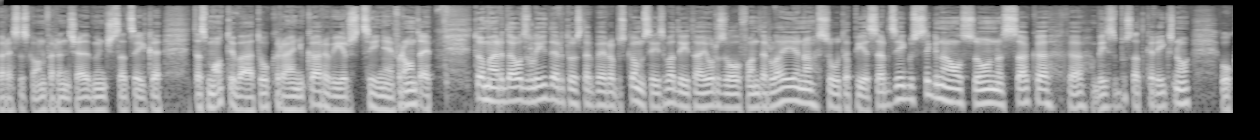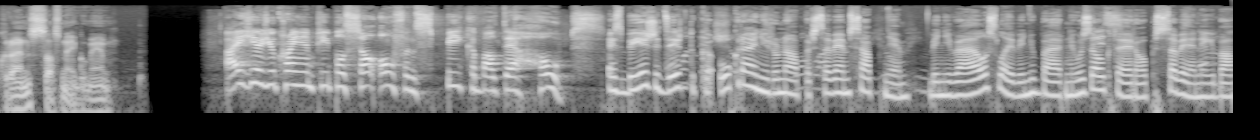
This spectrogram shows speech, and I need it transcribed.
Preses konferencē viņš sacīja, ka tas motivētu Ukraiņu karavīrus cīņai frontē. Tomēr daudz līderu, tostarp Eiropas komisijas vadītāja Urzula Fonderleina, sūta piesardzīgus signālus un saka, ka viss būs atkarīgs no Ukrainas sasniegumiem. Es bieži dzirdu, ka Ukraiņi runā par saviem sapņiem. Viņi vēlas, lai viņu bērni uzaugtu Eiropas Savienībā.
